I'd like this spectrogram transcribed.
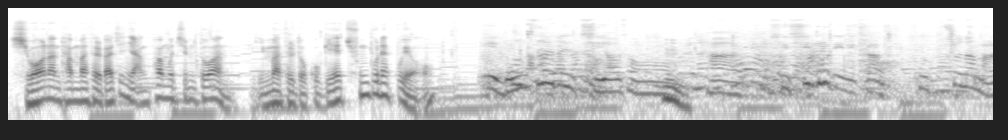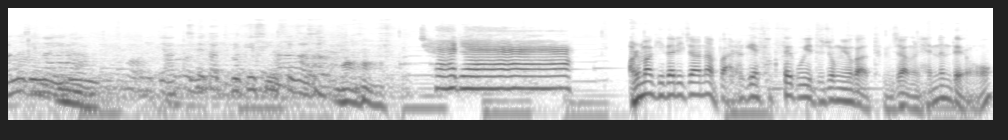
시원한 단맛을 가진 양파 무침 또한 입맛을 돋구기에 충분했고요. 이 농사를 지어서 다 시, 시골이니까 고추나 마늘이나 이런 야채가 되게 싱싱하다. 얼마 기다리지 않아 빠르게 석쇠구이 두 종류가 등장을 했는데요.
